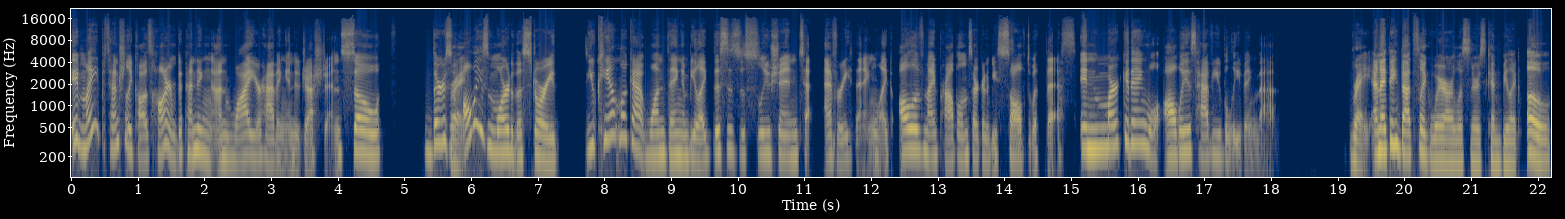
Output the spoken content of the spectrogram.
it might potentially cause harm depending on why you're having indigestion. So there's right. always more to the story. You can't look at one thing and be like, this is the solution to everything. Like, all of my problems are going to be solved with this. In marketing, will always have you believing that. Right. And I think that's like where our listeners can be like, oh,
